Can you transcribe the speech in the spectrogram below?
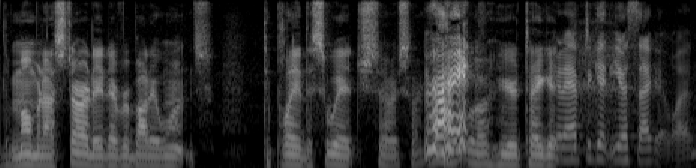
the moment I started, everybody wants to play the Switch, so it's like, oh, Right. well, here, take it. Gonna have to get you a second one.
